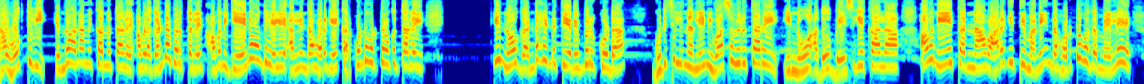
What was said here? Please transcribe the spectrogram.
ನಾವು ಹೋಗ್ತೀವಿ ಎಂದು ಅನಾಮಿಕ ಅನ್ನುತ್ತಾಳೆ. ಅವಳ ಗಂಡ ಬರುತ್ತಾಳೆ ಅವನಿಗೆ ಏನೋ ಒಂದು ಹೇಳಿ ಅಲ್ಲಿಂದ ಹೊರಗೆ ಕರ್ಕೊಂಡು ಹೊರಟು ಹೋಗುತ್ತಾಳೆ. ಇನ್ನು ಗಂಡ ಹೆಂಡತಿಯರಿಬ್ಬರು ಕೂಡ ಗುಡಿಸಲಿನಲ್ಲಿ ನಿವಾಸವಿರುತ್ತಾರೆ. ಇನ್ನು ಅದು ಬೇಸಿಗೆ ಕಾಲ. ಅವನೇ ತನ್ನ ವಾರಗಿತ್ತಿ ಮನೆಯಿಂದ ಹೊರಟು ಹೋದ ಮೇಲೆ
